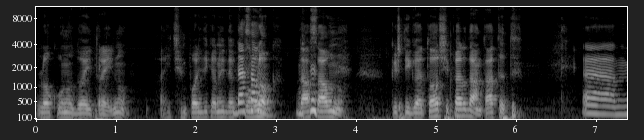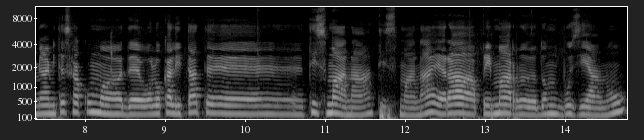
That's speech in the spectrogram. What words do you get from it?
locul 1, 2, 3. Nu. Aici în politică nu-i decât Da un sau nu. loc. Da sau nu. Câștigător și perdant, atât. Uh, Mi-amintesc acum uh, de o localitate Tismana. Tismana era primar uh, domnul Buzianu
